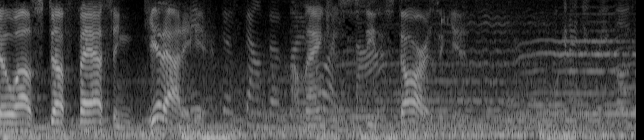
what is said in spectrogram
Stow our stuff fast and get out of here. of I'm anxious to see the stars again. What can I do for you, boss?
